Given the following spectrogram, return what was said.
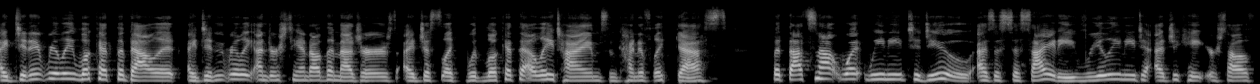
I didn't really look at the ballot. I didn't really understand all the measures. I just like would look at the LA Times and kind of like guess. But that's not what we need to do as a society. You really need to educate yourself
